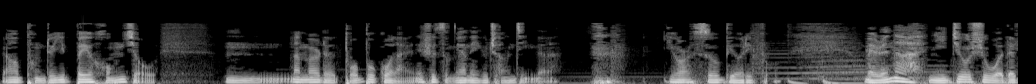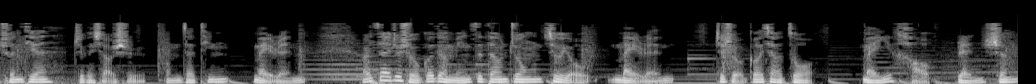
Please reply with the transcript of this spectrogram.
然后捧着一杯红酒，嗯，慢慢的踱步过来，那是怎么样的一个场景呢？You Are So Beautiful。美人呐，你就是我的春天。这个小时我们在听美人，而在这首歌的名字当中就有美人。这首歌叫做《美好人生》，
